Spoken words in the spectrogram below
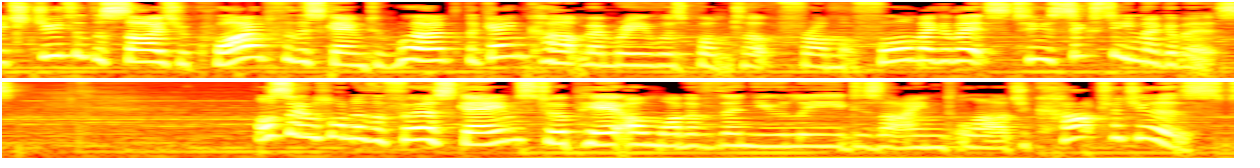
which, due to the size required for this game to work, the game cart memory was bumped up from 4 megabits to 16 megabits. Also, it was one of the first games to appear on one of the newly designed larger cartridges.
